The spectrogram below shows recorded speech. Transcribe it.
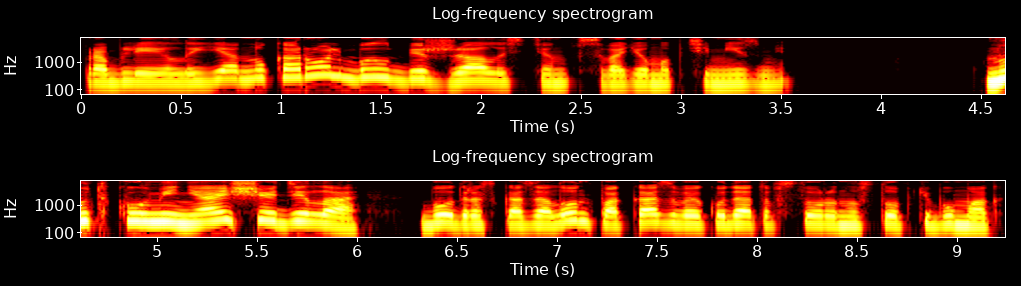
проблеяла я, но король был безжалостен в своем оптимизме. «Ну так у меня еще дела», — бодро сказал он, показывая куда-то в сторону стопки бумаг.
